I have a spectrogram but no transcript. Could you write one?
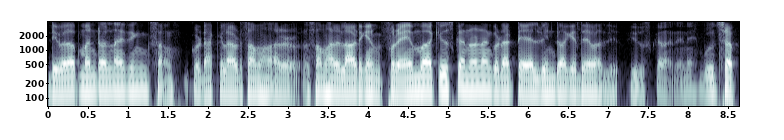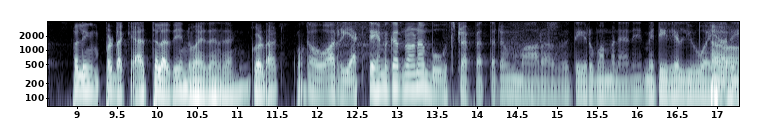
ඩිවලපමන්ටල් නයිතින් සම් ගොඩක් කලාට සමහර සමහරලාට ගැන ෆ්‍රේම්වා යස් කරනන ගොඩක් ටේල් වින්ඩුවගේ දේවල් යස් කරන්නනේ බූත්්‍රප් පලින් පොඩක් ඇත්තල තියෙන් මහිතන ගොඩක් ඕ රියක්ට එහෙම කරනවන බූස්ට්‍රප් ඇත්තට මාරාව තේරුමම්ම නෑනේ මෙටිරියල් යුවයාරි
